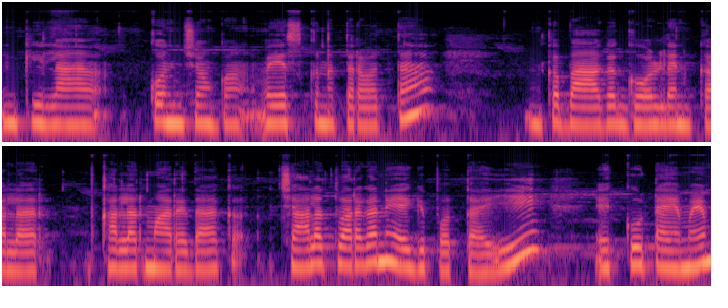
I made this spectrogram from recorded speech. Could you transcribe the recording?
ఇంక ఇలా కొంచెం వేసుకున్న తర్వాత ఇంకా బాగా గోల్డెన్ కలర్ కలర్ మారేదాకా చాలా త్వరగానే ఎగిపోతాయి ఎక్కువ టైం ఏం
